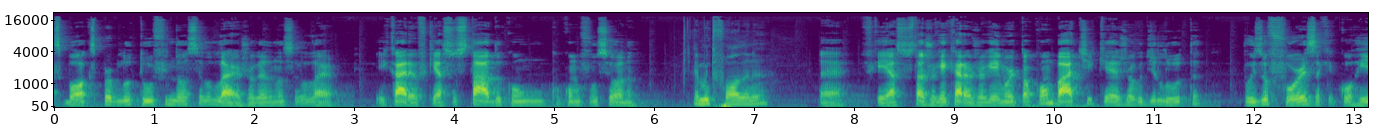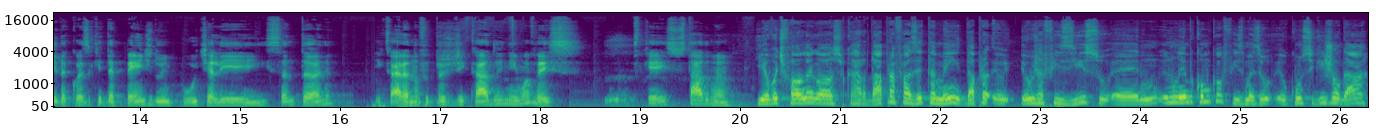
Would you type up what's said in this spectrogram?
Xbox por Bluetooth no celular, jogando no celular. E, cara, eu fiquei assustado com, com como funciona. É muito foda, né? É, fiquei assustado. Joguei, cara, eu joguei Mortal Kombat, que é jogo de luta. Pus o Forza, que é corrida, coisa que depende do input ali instantâneo. E, cara, eu não fui prejudicado em nenhuma vez. Fiquei assustado mesmo. E eu vou te falar um negócio, cara, dá para fazer também, dá pra, eu, eu já fiz isso, é, eu não lembro como que eu fiz, mas eu, eu consegui jogar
